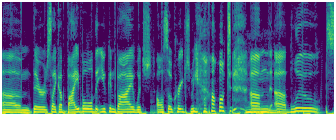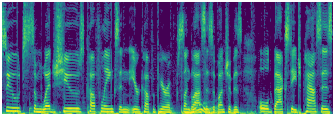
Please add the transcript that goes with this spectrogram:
Um, there's like a Bible that you can buy, which also creeps me out. Um, a blue suit, some wedge shoes, cufflinks, and ear cuff, a pair of sunglasses, a bunch of his old backstage passes,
